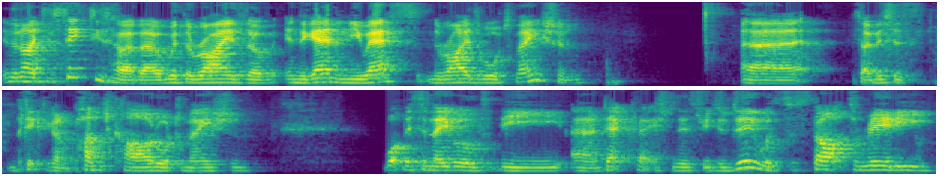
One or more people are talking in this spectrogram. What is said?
In the 1960s, however, with the rise of, and again in the US, the rise of automation, uh, so this is particularly on punch card automation, what this enabled the uh, debt collection industry to do was to start to really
